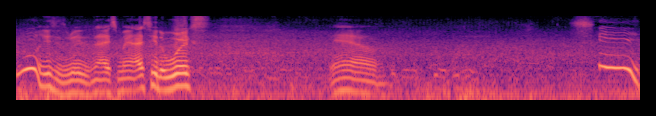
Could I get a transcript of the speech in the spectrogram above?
woo, this is really nice, man. I see the works. Damn. Shee.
